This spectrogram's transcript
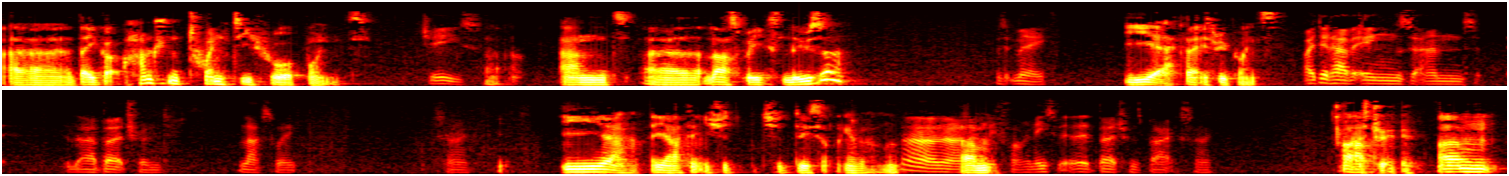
Uh, they got 124 points. Jeez. And uh, last week's loser? Was it me? Yeah, 33 points. I did have Ings and uh, Bertrand last week. So. Yeah, yeah, I think you should should do something about that. Oh, no, Um, that'll be fine. He's, uh, Bertrand's back, so. Oh, that's true. Um,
